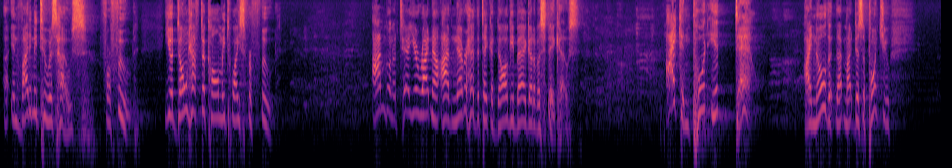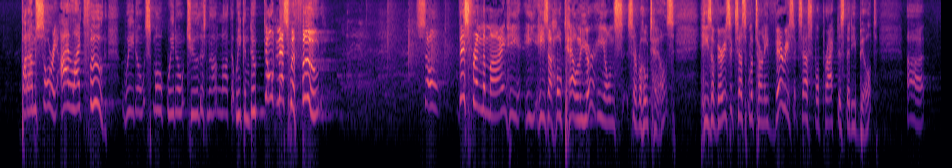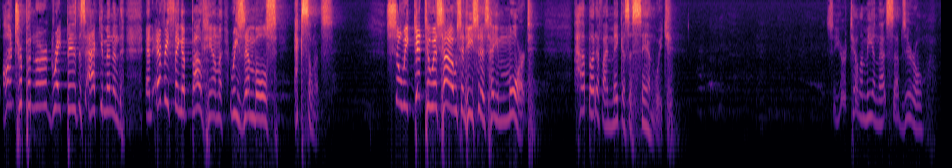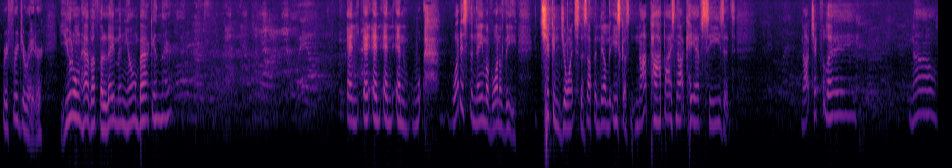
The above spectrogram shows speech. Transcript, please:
uh, invited me to his house for food. You don't have to call me twice for food. I'm going to tell you right now, I've never had to take a doggy bag out of a steakhouse. I can put it down. I know that that might disappoint you, but I'm sorry, I like food. We don't smoke, we don't chew, there's not a lot that we can do. Don't mess with food. So this friend of mine, he, he, he's a hotelier. He owns several hotels. He's a very successful attorney, very successful practice that he built. Uh, entrepreneur, great business acumen, and, and everything about him resembles excellence. So we get to his house and he says, Hey, Mort, how about if I make us a sandwich? So you're telling me in that sub zero refrigerator, you don't have a filet mignon back in there? And, and, and, and what is the name of one of the chicken joints that's up and down the East Coast? Not Popeyes, not KFC's, it's not Chick fil A. No.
